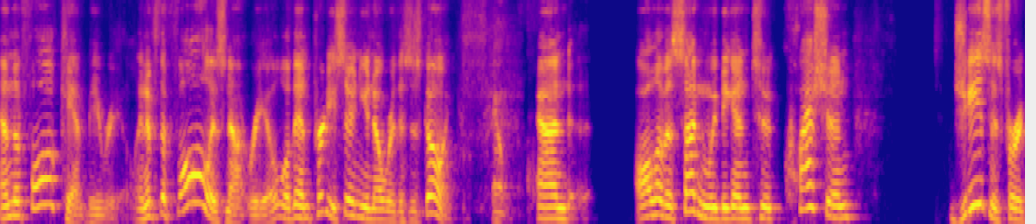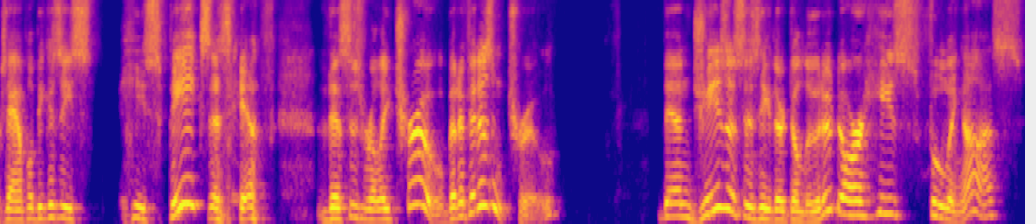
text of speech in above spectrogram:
And the fall can't be real. And if the fall is not real, well, then pretty soon you know where this is going. Yep. And all of a sudden we begin to question Jesus, for example, because he's, he speaks as if this is really true. But if it isn't true, then Jesus is either deluded or he's fooling us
